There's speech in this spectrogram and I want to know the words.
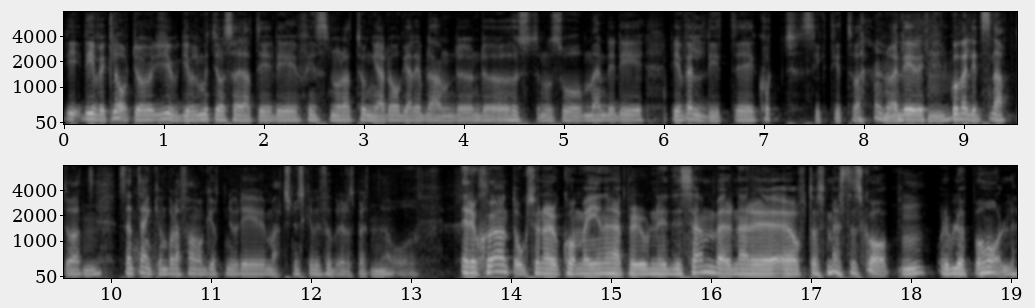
det, det, är väl klart, jag ljuger väl om inte jag säger att det, det, finns några tunga dagar ibland under hösten och så. Men det, det, det är väldigt eh, kortsiktigt. Va? Mm. det mm. går väldigt snabbt. Och att, mm. Sen tänker man bara, fan vad gött nu det är match, nu ska vi förbereda oss på detta. Mm. Och... Är det skönt också när du kommer in i den här perioden i december när det är oftast mästerskap mm. och det blir uppehåll?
